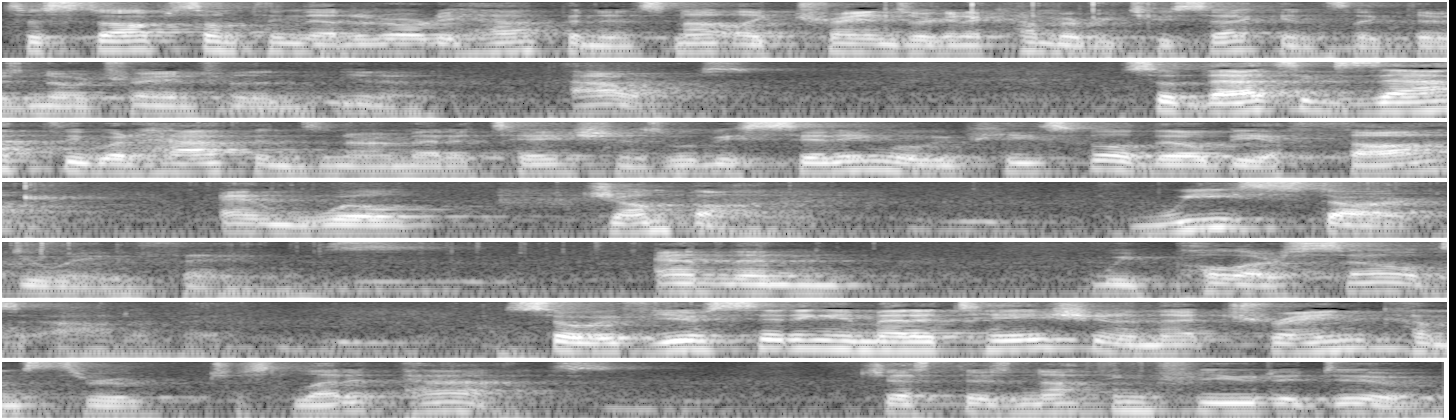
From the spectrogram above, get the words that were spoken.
to stop something that had already happened. And it's not like trains are going to come every two seconds, like there's no train for, the, you know, hours. So that's exactly what happens in our meditations. We'll be sitting, we'll be peaceful, there'll be a thought, and we'll jump on it. We start doing things, and then we pull ourselves out of it. So if you're sitting in meditation and that train comes through, just let it pass. Just there's nothing for you to do.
